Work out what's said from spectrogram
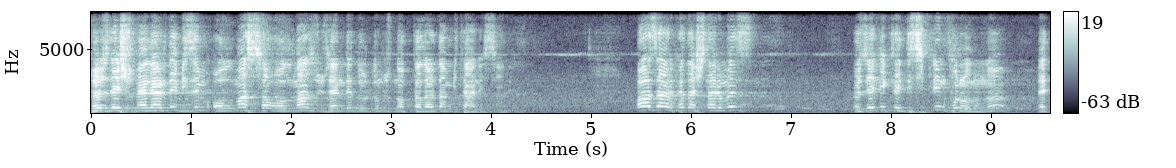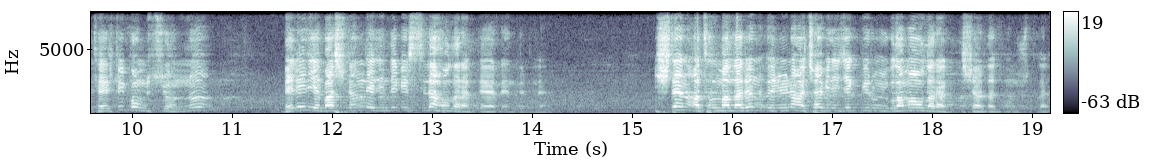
sözleşmelerde bizim olmazsa olmaz üzerinde durduğumuz noktalardan bir tanesiydi. Bazı arkadaşlarımız özellikle disiplin kurulunu ve terfi komisyonunu belediye başkanının elinde bir silah olarak değerlendirdiler. İşten atılmaların önünü açabilecek bir uygulama olarak dışarıda konuştular.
